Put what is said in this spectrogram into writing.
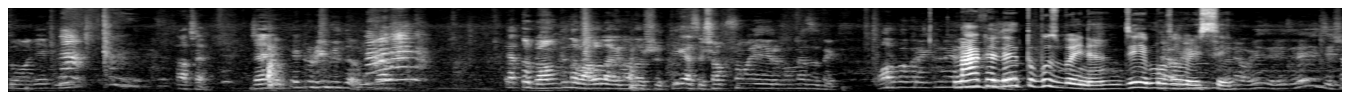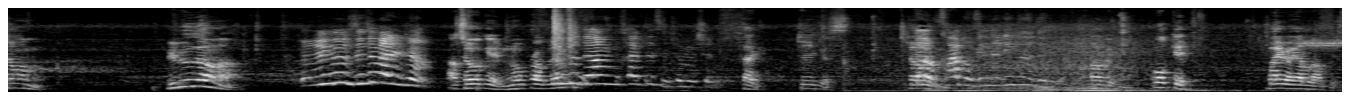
তোমাকে একটু না। আচ্ছা যাই হোক একটু রিভিউ দাও। না না না। এত ঢং কিন্তু ভালো লাগে না দর্শক ঠিক আছে? সব সময় এরকম মেজে থাকে। অল্প করে একটু না খেলে তো বুঝবোই না যে মজা হ্যাঁ, হয়েছে। দিবে, হ্যাঁ, এই যে এই যে এই যে সামান্য। রিভিউ দাও না। রিভিউ দিতে পারি না। আচ্ছা ওকে নো প্রবলেম কিন্তু দাও আমি খাইতেছি সমস্যা নেই। থাক ঠিক আছে। চলো। খাব কিন্তু রিভিউ দেবো। ওকে বাই বাই আল্লাহ হাফিজ।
